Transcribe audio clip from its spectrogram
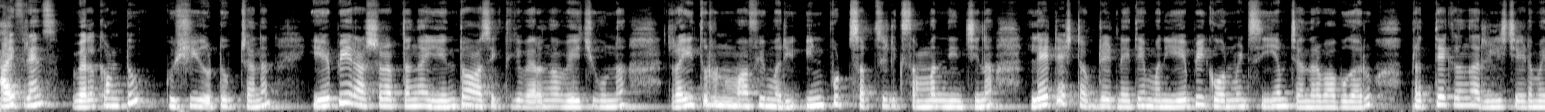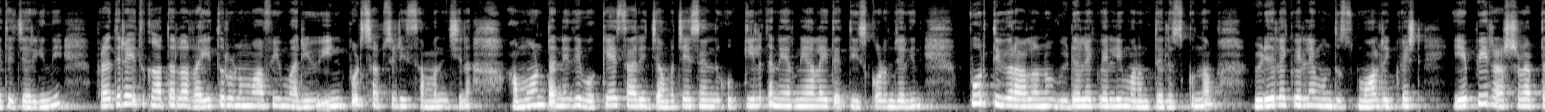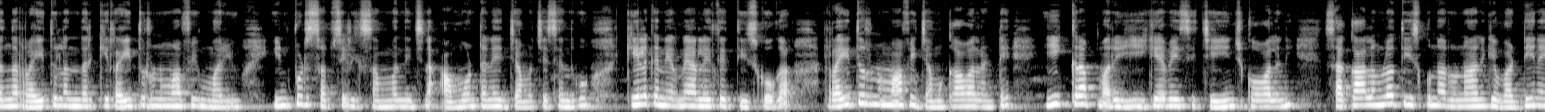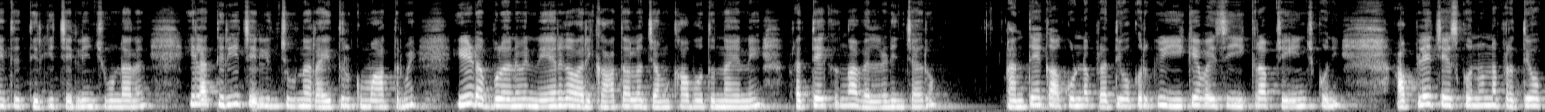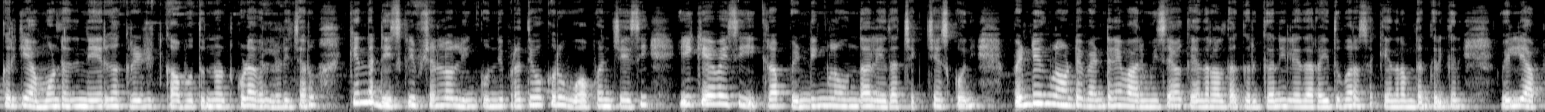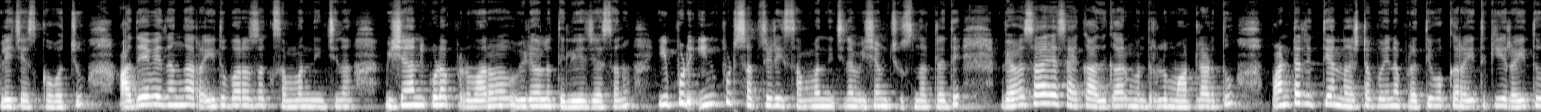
Hi friends welcome to Khushi YouTube channel. AP రాష్ట్ర వ్యాప్తంగా ఎంతో ఆసక్తికరంగా వేచి ఉన్న రైతు రుణమాఫీ మరియు ఇన్పుట్ సబ్సిడీకి సంబంధించిన లేటెస్ట్ అప్డేట్ని అయితే మన ఏపీ గవర్నమెంట్ సీఎం చంద్రబాబు గారు ప్రత్యేకంగా రిలీజ్ చేయడం అయితే జరిగింది. ప్రతి రైతు ఖాతాలో రైతు రుణమాఫీ మరియు ఇన్పుట్ సబ్సిడీకి సంబంధించిన అమౌంట్ అనేది ఒకేసారి జమ చేసేందుకు కీలక నిర్ణయాలు అయితే తీసుకోవడం జరిగింది. పూర్తి వివరాలను వీడియోలోకి వెళ్ళి మనం తెలుసుకుందాం. వీడియోలోకి వెళ్ళే ముందు స్మాల్ రిక్వెస్ట్ ఏపీ రాష్ట్ర వ్యాప్తంగా రైతులందరికీ రైతు రుణమాఫీ మరియు ఇన్పుట్ సబ్సిడీకి సంబంధించిన అమౌంట్ అనేది జమ చేసేందుకు కీలక నిర్ణయాలు అయితే తీసుకోగా రైతు రుణమాఫీ జమ కావాలంటే ఈ క్రాప్ మరియు ఈ కేవైసీ చేయించుకోవాలని సకాలంలో తీసుకున్న రుణానికి వడ్డీని అయితే తిరిగి చెల్లించి ఉండాలని ఇలా తిరిగి చెల్లించుకున్న రైతులకు మాత్రమే ఈ డబ్బులు అనేవి నేరుగా వారి ఖాతాలో జమ కాబోతున్నాయని ప్రత్యేకంగా వెల్లడించారు. అంతేకాకుండా ప్రతి ఒక్కరికి ఈకేవైసీ ఈ క్రాప్ చేయించుకొని అప్లై చేసుకొని ఉన్న ప్రతి ఒక్కరికి అమౌంట్ అనేది నేరుగా క్రెడిట్ కాబోతున్నట్టు కూడా వెల్లడించారు. కింద డిస్క్రిప్షన్లో లింక్ ఉంది. ప్రతి ఒక్కరు ఓపెన్ చేసి ఈ కేవైసీ ఈ క్రాప్ పెండింగ్లో ఉందా లేదా చెక్ చేసుకొని పెండింగ్లో ఉంటే వెంటనే వారి మీ సేవా కేంద్రాల దగ్గరికి కానీ లేదా రైతు భరోసా కేంద్రం దగ్గరికి కానీ వెళ్ళి అప్లై చేసుకోవచ్చు. అదేవిధంగా రైతు భరోసాకు సంబంధించిన విషయాన్ని కూడా మరో వీడియోలో తెలియజేస్తాను. ఇప్పుడు ఇన్పుట్ సబ్సిడీకి సంబంధించిన విషయం చూసినట్లయితే వ్యవసాయ శాఖ అధికార మంత్రులు మాట్లాడుతూ పంట రీత్యా నష్టపోయిన ప్రతి ఒక్క రైతుకి రైతు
